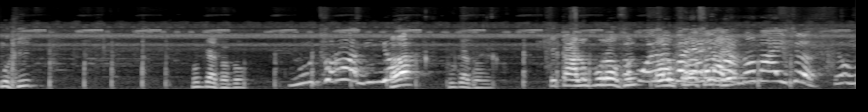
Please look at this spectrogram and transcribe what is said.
મુખી શું કહેતો હતો? હું થોડો આગી ગયો. હા? શું કહેતો હતો? એ કાળુપુર છે. પોઈલો કાળુપુર ભર્યા છે છે, ને આવ્યો? નામમાં આવી છે. તે હું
